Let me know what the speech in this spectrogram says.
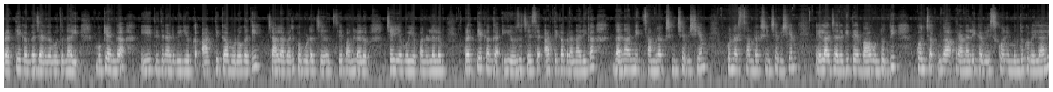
ప్రత్యేకంగా జరగబోతున్నాయి. ముఖ్యంగా ఈ తిథి నాడు వీరి యొక్క ఆర్థిక పురోగతి చాలా వరకు కూడా చేసే పనులలో చేయబోయే పనులలో. ప్రత్యేకంగా ఈరోజు చేసే ఆర్థిక ప్రణాళిక ధనాన్ని సంరక్షించే విషయం పునర్సంరక్షించే విషయం ఎలా జరిగితే బాగుంటుంది కొంచెంగా ప్రణాళిక వేసుకొని ముందుకు వెళ్ళాలి.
